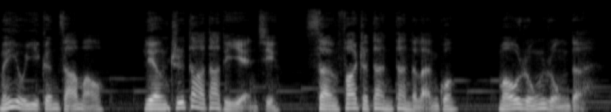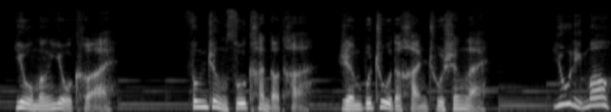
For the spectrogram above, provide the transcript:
没有一根杂毛，两只大大的眼睛散发着淡淡的蓝光，毛茸茸的，又萌又可爱。风正苏看到他，忍不住的喊出声来：“幽灵猫！”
